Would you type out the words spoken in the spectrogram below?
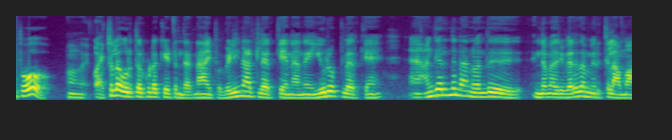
இப்போது ஆக்சுவலாக ஒருத்தர் கூட கேட்டிருந்தார். நான் இப்போ வெளிநாட்டில் இருக்கேன் நான் யூரோப்பில் இருக்கேன். அங்கேருந்து நான் வந்து இந்த மாதிரி விரதம் இருக்கலாமா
